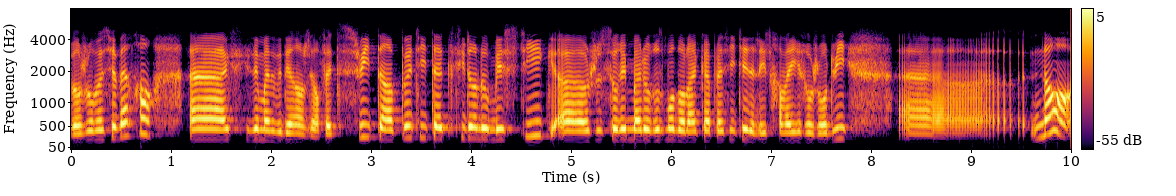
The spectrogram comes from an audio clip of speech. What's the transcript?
bonjour Monsieur Bertrand. Euh, Excusez-moi de vous déranger. En fait, suite à un petit accident domestique, euh, je serai malheureusement dans l'incapacité d'aller travailler aujourd'hui. Euh, non,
